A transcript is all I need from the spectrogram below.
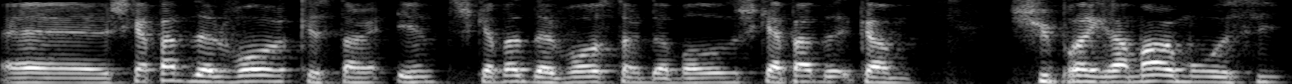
Euh, je suis capable de le voir que c'est un int, je suis capable de le voir que c'est un double, je suis capable de, comme, je suis programmeur moi aussi.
